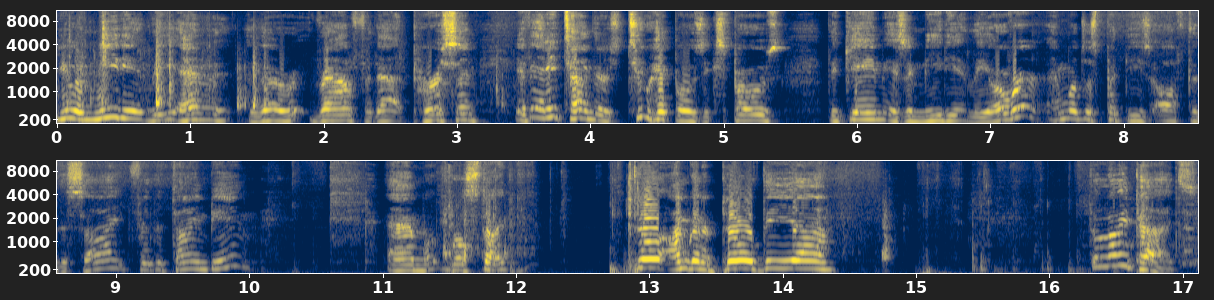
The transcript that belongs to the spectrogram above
you immediately end the round for that person. If anytime there's two hippos exposed, the game is immediately over. And we'll just put these off to the side for the time being. And we'll start. Build, I'm going to build the uh, the lily pads.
